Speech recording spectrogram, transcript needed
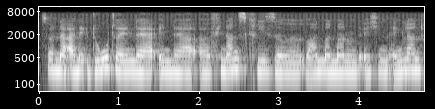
so eine Anekdote in der, in der äh, Finanzkrise, waren mein Mann und ich in England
